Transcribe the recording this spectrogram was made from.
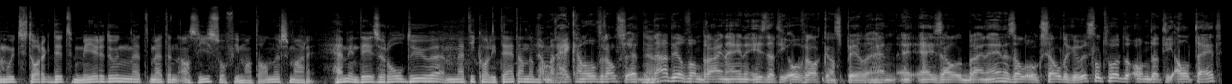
Moet Stork dit meer doen met, met een Aziz of iemand anders, maar hem in deze rol duwen met die kwaliteit aan de bal? Ja, maar hij kan overal... Het nadeel van Brian Heijnen is dat hij overal kan spelen. En hij zal, Brian Heijnen zal ook zelden gewisseld worden, omdat hij altijd...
